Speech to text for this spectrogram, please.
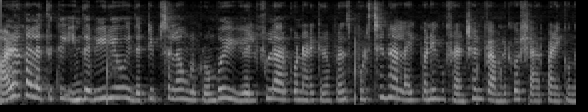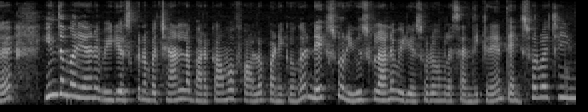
மழை காலத்துக்கு இந்த வீடியோ இந்த டிப்ஸ் எல்லாம் உங்களுக்கு ரொம்ப ஹெல்ப்ஃபுல்லாக இருக்கும்னு நினைக்கிறேன் ஃப்ரெண்ட்ஸ் பிடிச்சினா லைக் பண்ணி உங்கள் ஃப்ரெண்ட்ஸ் அண்ட் ஃபேமிலிக்கும் ஷேர் பண்ணிக்கோங்க. இந்த மாதிரியான வீடியோஸ்க்கு நம்ம சேனலை மறக்காமல் ஃபாலோ பண்ணிக்கோங்க. நெக்ஸ்ட் ஒரு யூஸ்ஃபுல்லான வீடியோஸோடு உங்களை சந்திக்கிறேன். தேங்க்ஸ் ஃபார் வாட்சிங்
